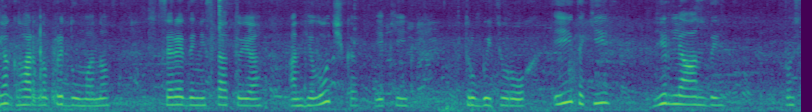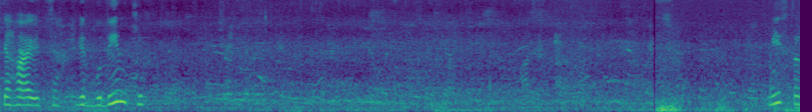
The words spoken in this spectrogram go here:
Як гарно придумано. Всередині статуя ангелочка, який трубить у рог, і такі гірлянди простягаються від будинків. Місто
